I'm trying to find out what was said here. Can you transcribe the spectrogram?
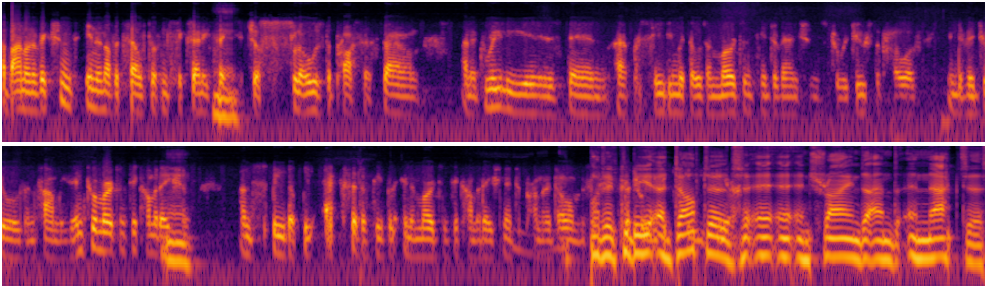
A ban on evictions in and of itself doesn't fix anything. Mm. It just slows the process down. And it really is then uh, proceeding with those emergency interventions to reduce the flow of individuals and families into emergency accommodation. Mm and speed up the exit of people in emergency accommodation into permanent homes. But it could be adopted, enshrined, and enacted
